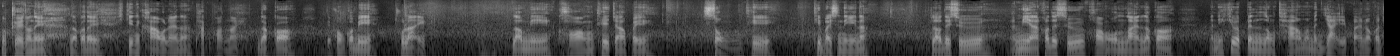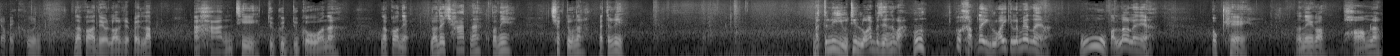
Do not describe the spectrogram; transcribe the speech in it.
โอเค ตอนนี้เราก็ได้กินข้าวแล้วนะ พักผ่อนหน่อย แล้วก็เดี๋ยวผมก็มีธุระอีก เรามีของที่จะเอาไปส่งที่ที่ไปรษณีย์นะ เราได้ซื้อเมียเขาได้ซื้อของออนไลน์ แล้วก็อันนี้คิดว่าเป็นรองเท้ามันมันใหญ่ไปเราก็จะไปคืน แล้วก็เดี๋ยวเราจะไปรับอาหารที่ดูกุดูโกนะ แล้วก็เนี่ยเราได้ชาร์จนะ ตอนนี้เช็คดูนะแบตเตอรี่ แบตเตอรี่อยู่ที่ร้อยเปอร์เซ็นต์แล้วป่ะก็ขับได้อีกร้อยกิโลเมตรเลยอะอู้ปัดเลิศเลยเนี่ย โอเค แล้วนี่ก็พร้อมแล้ว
